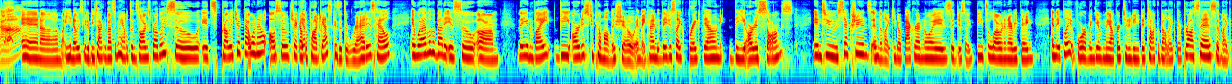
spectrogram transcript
Ah. and um, you know he's going to be talking about some Hamilton songs probably. So it's probably check that one out. Also check out Yep. the podcast because it's rad as hell. And what I love about it is so um, they invite the artist to come on the show, and they kind of they just like break down the artist's songs into sections, and then like you know background noise and just like beats alone and everything. And they play it for them and give them the opportunity to talk about like their process and like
